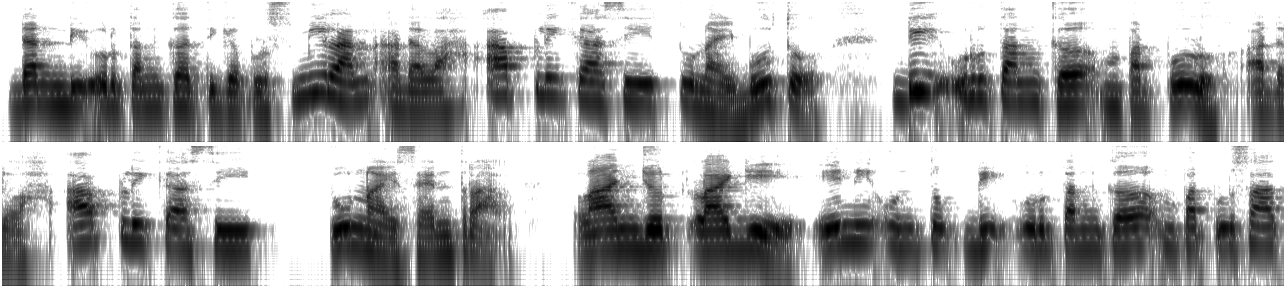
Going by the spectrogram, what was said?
Dan di urutan ke-39 adalah aplikasi Tunai Butuh. Di urutan ke-40 adalah aplikasi Tunai Sentral. Lanjut lagi, ini untuk di urutan ke-41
